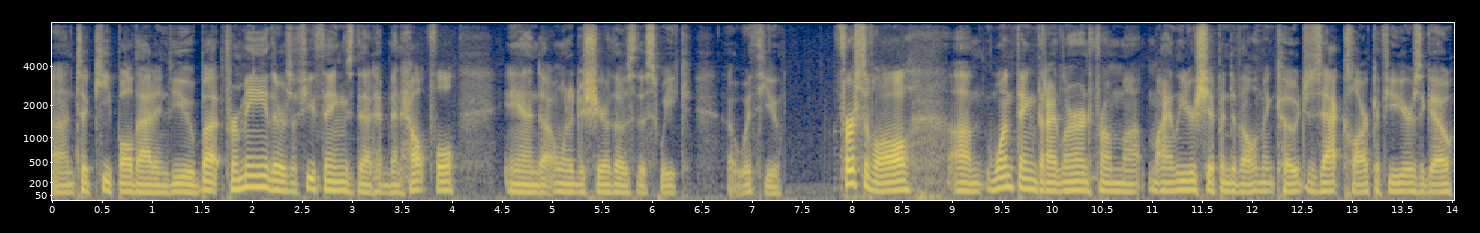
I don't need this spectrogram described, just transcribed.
uh, to keep all that in view. But for me, there's a few things that have been helpful, and uh, I wanted to share those this week uh, with you. First of all, um, one thing that I learned from uh, my leadership and development coach, Zach Clark, a few years ago,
